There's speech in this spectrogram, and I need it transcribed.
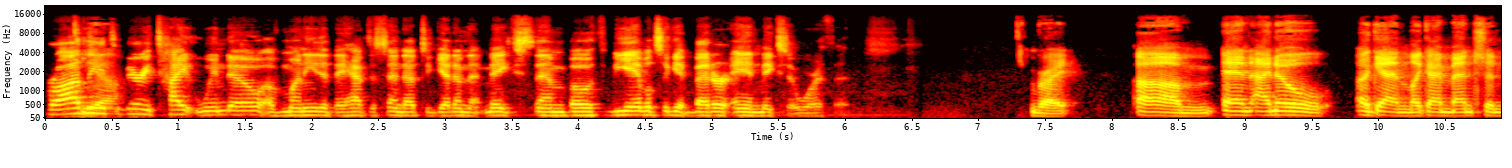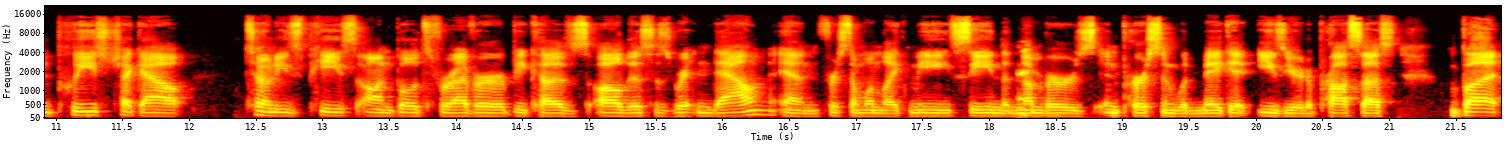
broadly, yeah. it's a very tight window of money that they have to send out to get him that makes them both be able to get better and makes it worth it. Right. Um, and I know, again, like I mentioned, please check out Tony's piece on Bullets Forever because all this is written down, and for someone like me, seeing the numbers in person would make it easier to process. But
